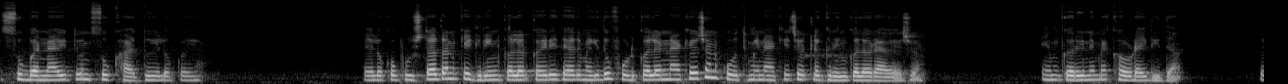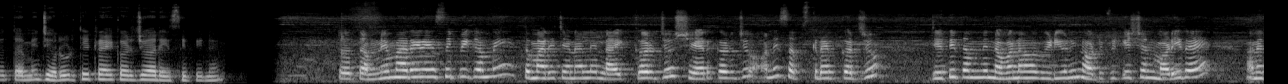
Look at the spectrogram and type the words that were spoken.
શું બનાવ્યું હતું ને શું ખાધું એ લોકોએ. એ લોકો પૂછતા હતા ને કે ગ્રીન કલર કઈ રીતે આવે? મેં કીધું ફૂડ કલર નાખ્યો છે ને કોથમી નાખી છે એટલે ગ્રીન કલર આવે છે. એમ કરીને મેં ખવડાવી દીધા. તો તમે જરૂરથી ટ્રાય કરજો આ રેસીપીને. તો તમને મારી રેસીપી ગમે તો મારી ચેનલને લાઇક કરજો શેર કરજો અને સબસ્ક્રાઈબ કરજો. જેથી તમને નવા નવા વિડીયોની નોટિફિકેશન મળી રહે અને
